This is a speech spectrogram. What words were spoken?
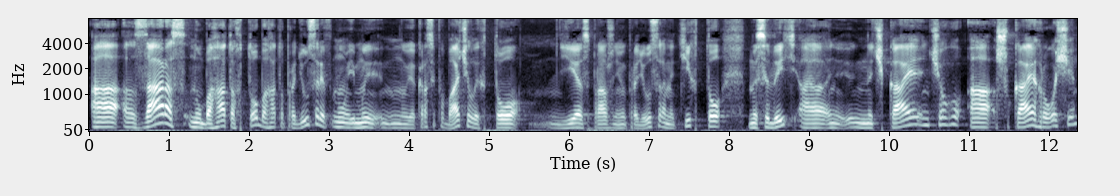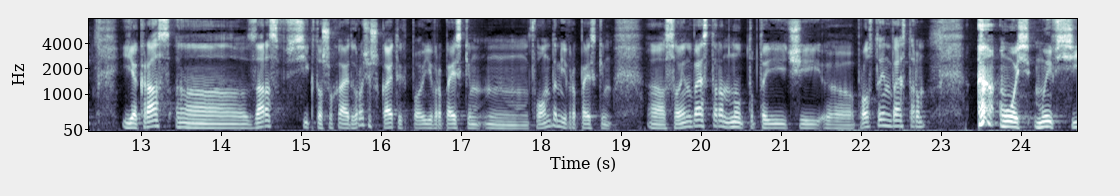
А зараз ну багато хто, багато продюсерів. Ну і ми ну якраз і побачили, хто є справжніми продюсерами, ті, хто не сидить, а не чекає нічого, а шукає гроші. І якраз е, зараз всі, хто шукають гроші, шукають їх по європейським фондам, європейським е, соінвесторам, ну тобто і чи е, просто інвесторам. Ось ми всі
